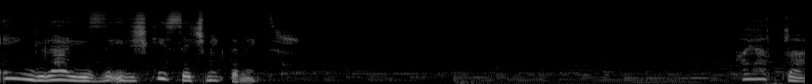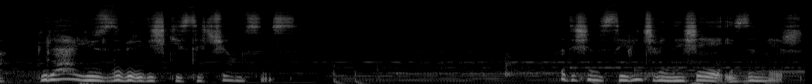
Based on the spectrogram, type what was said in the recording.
en güler yüzlü ilişkiyi seçmek demektir. Hayatla güler yüzlü bir ilişki seçiyor musunuz? Hadi şimdi sevinç ve neşeye izin ver.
